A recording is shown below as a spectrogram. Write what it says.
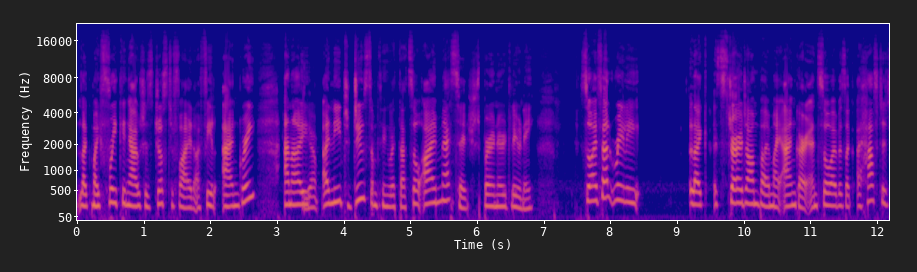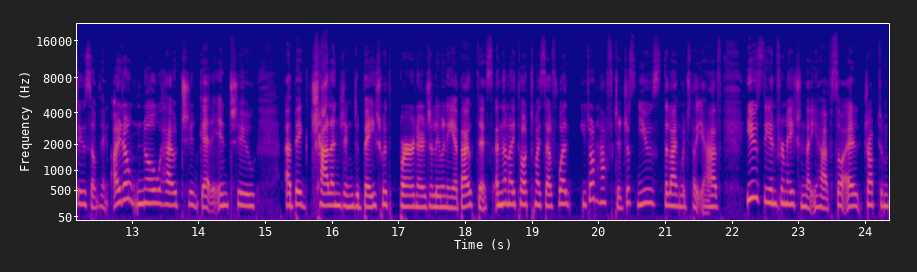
like my freaking out is justified. I feel angry and I Yep. I need to do something with that. So I messaged Bernard Looney. So I felt really like stirred on by my anger and so I was like I have to do something. I don't know how to get into a big challenging debate with Bernard Looney about this. And then I thought to myself, well, you don't have to. Just use the language that you have. Use the information that you have. So I dropped him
